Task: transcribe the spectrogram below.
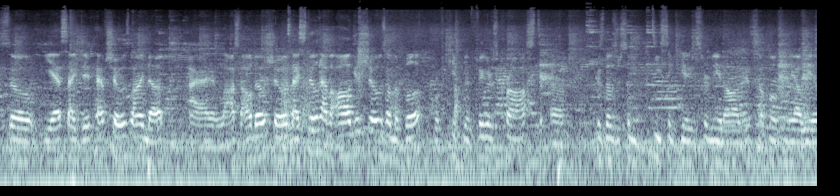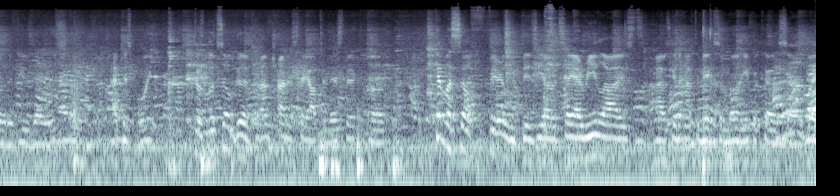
So yes, I did have shows lined up. I lost all those shows. I still have August shows on the book. We're keeping fingers crossed. Uh, because those are some decent gigs for me in August. So hopefully I'll be able to do those. At this point, it doesn't look so good, but I'm trying to stay optimistic. Uh, kept myself fairly busy, I would say. I realized I was going to have to make some money because uh, my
